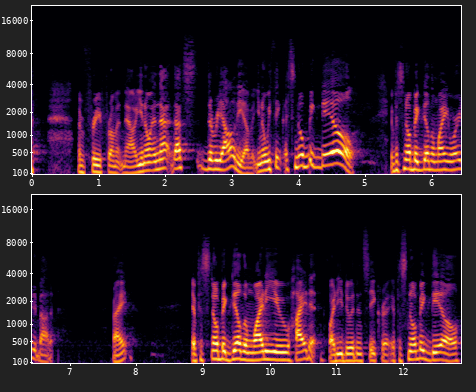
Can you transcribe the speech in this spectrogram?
I'm free from it now. You know, and that, that's the reality of it. You know, we think it's no big deal. If it's no big deal, then why are you worried about it? Right? If it's no big deal, then why do you hide it? Why do you do it in secret? If it's no big deal,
